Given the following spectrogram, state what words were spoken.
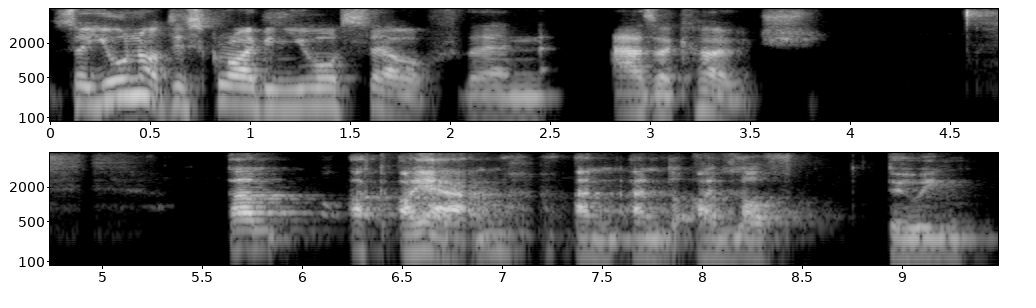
so you're not describing yourself then as a coach. Um, I, I, am, and and I love doing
